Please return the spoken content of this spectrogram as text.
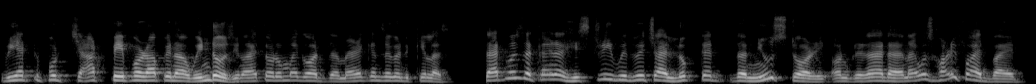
we had to put chart paper up in our windows. You know, I thought, oh my God, the Americans are going to kill us. That was the kind of history with which I looked at the news story on Grenada, and I was horrified by it.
